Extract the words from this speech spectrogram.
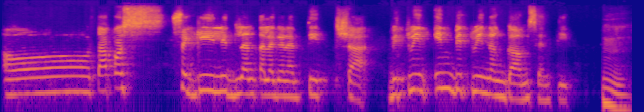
Oh, tapos sa gilid lang talaga ng teeth siya. Between, in between ng gums and teeth. Hmm.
